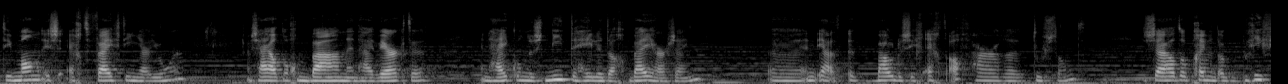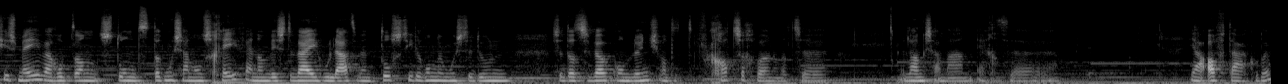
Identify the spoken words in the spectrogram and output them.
Die man is echt 15 jaar jonger. Dus hij had nog een baan en hij werkte. En hij kon dus niet de hele dag bij haar zijn. Uh, en ja, het bouwde zich echt af, haar uh, toestand. Dus zij had op een gegeven moment ook briefjes mee waarop dan stond dat moest ze aan ons geven. En dan wisten wij hoe laten we een tosti eronder moesten doen, zodat ze wel kon lunchen. Want het vergat ze gewoon omdat ze langzaamaan echt uh, ja, aftakelde.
